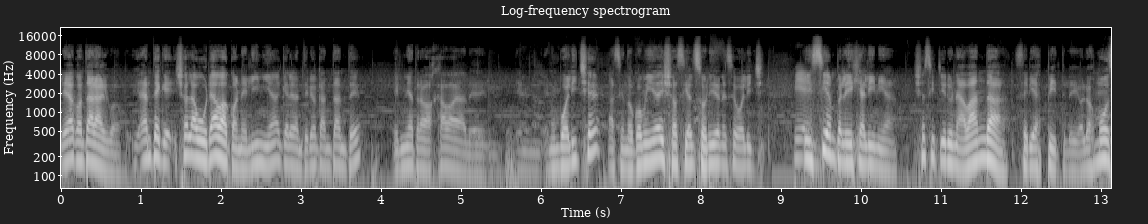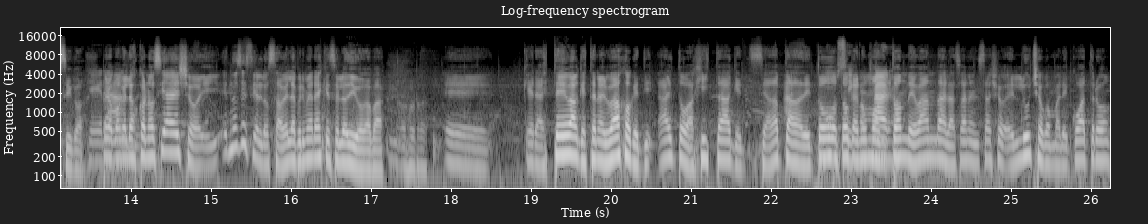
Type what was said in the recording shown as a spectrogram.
le voy a contar algo. Antes que yo laburaba con Elinia, que era el anterior cantante. Elinia trabajaba de- en, en un boliche haciendo comida y yo hacía el sonido en ese boliche. Bien. Y siempre le dije a Elinia, yo si tuviera una banda sería Speed, le digo, los músicos. Qué Pero porque los conocía a ellos y eh, no sé si él lo sabe, es la primera vez que se lo digo capaz. no, es verdad. Eh, que era Esteban, que está en el bajo, que alto, bajista, que se adapta de todo, músico, toca en un claro. montón de bandas, la sala de ensayo, el Lucho con Vale 4,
